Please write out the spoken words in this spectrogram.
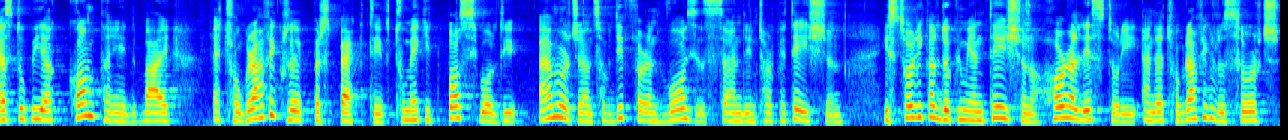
has to be accompanied by ethnographic perspective to make it possible the emergence of different voices and interpretation, historical documentation, oral history, and ethnographic research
